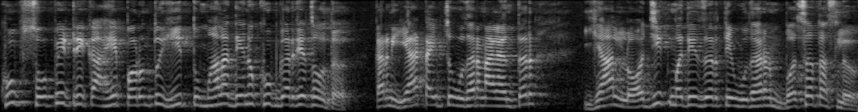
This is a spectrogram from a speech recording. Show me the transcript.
खूप सोपी ट्रिक आहे परंतु ही तुम्हाला देणं खूप गरजेचं होतं. कारण या टाईपचं उदाहरण आल्यानंतर ह्या लॉजिकमध्ये जर ते उदाहरण बसत असलं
